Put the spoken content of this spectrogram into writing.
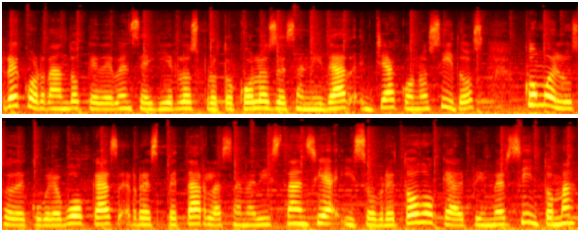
recordando que deben seguir los protocolos de sanidad ya conocidos, como el uso de cubrebocas, respetar la sana distancia y sobre todo que al primer síntoma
